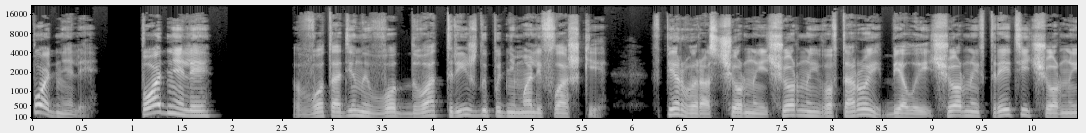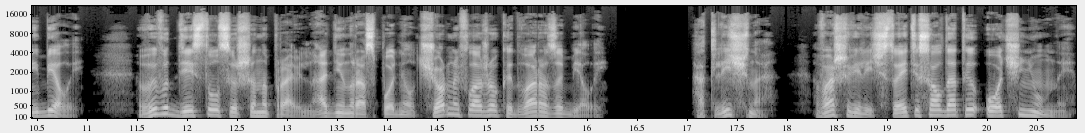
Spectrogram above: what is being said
подняли. Подняли!» Вот один и вот два трижды поднимали флажки. В первый раз черный и черный, во второй — белый и черный, в третий — черный и белый. Вывод действовал совершенно правильно. Один раз поднял черный флажок и два раза белый. «Отлично. Ваше Величество, эти солдаты очень умные».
